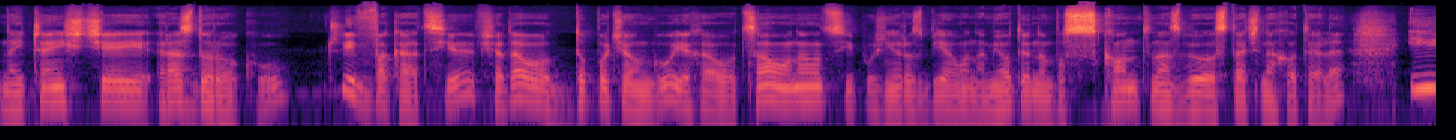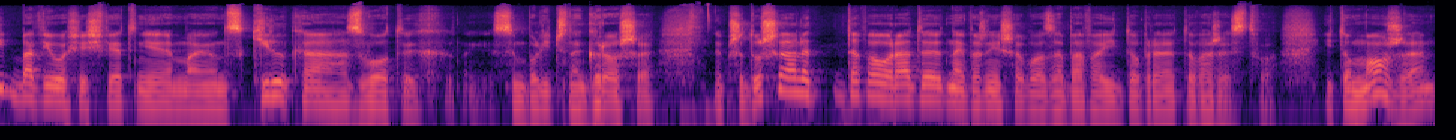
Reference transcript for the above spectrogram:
najczęściej raz do roku czyli w wakacje, wsiadało do pociągu, jechało całą noc i później rozbijało namioty, no bo skąd nas było stać na hotele i bawiło się świetnie, mając kilka złotych, symboliczne grosze przy duszy, ale dawało radę, najważniejsza była zabawa i dobre towarzystwo. I to może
